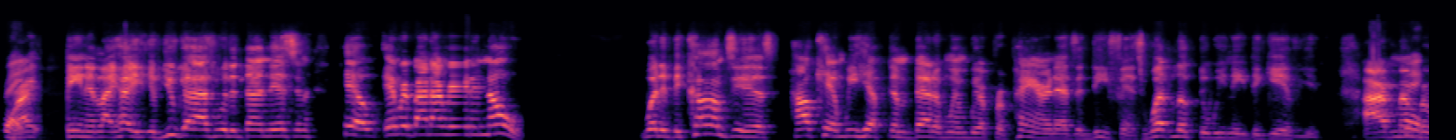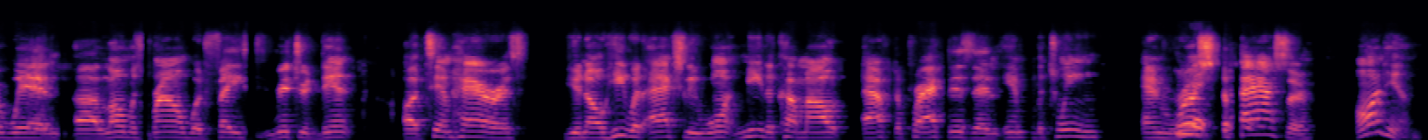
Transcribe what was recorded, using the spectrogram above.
Right. right? Meaning, like, hey, if you guys would have done this, and hell, everybody already know. What it becomes is how can we help them better when we're preparing as a defense? What look do we need to give you? I remember right. when uh, Lomas Brown would face Richard Dent or Tim Harris, you know, he would actually want me to come out after practice and in between and rush right. the passer on him.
